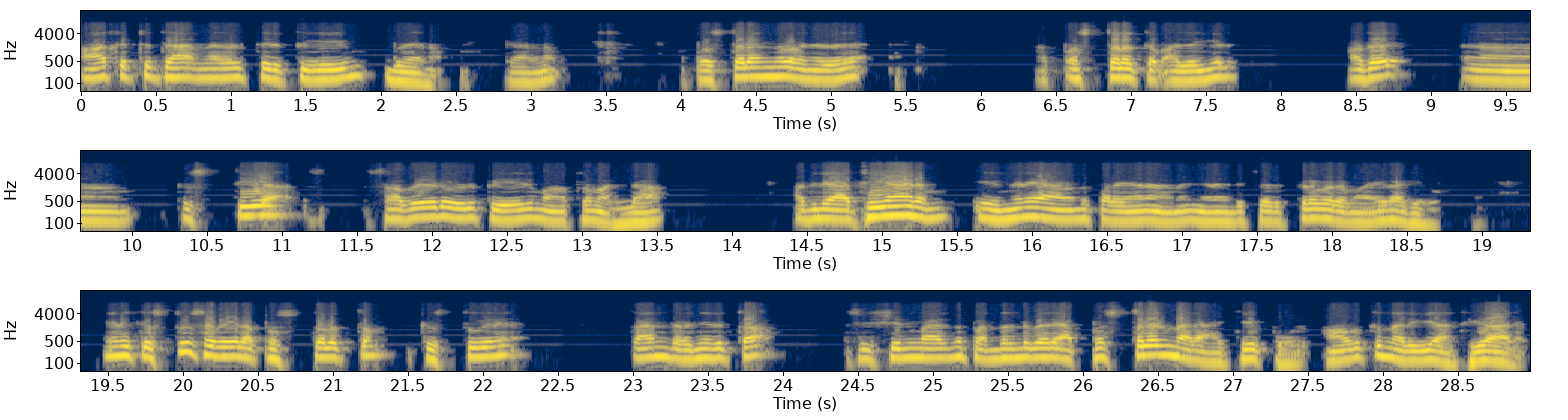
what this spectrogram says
ആ തെറ്റിദ്ധാരണകൾ തിരുത്തുകയും വേണം. കാരണം അപ്പസ്തലം എന്ന് പറഞ്ഞത് അപ്പസ്തലത്വം അല്ലെങ്കിൽ അത് ക്രിസ്തീയ സഭയുടെ ഒരു പേര് മാത്രമല്ല അതിന്റെ അധികാരം എങ്ങനെയാണെന്ന് പറയാനാണ് ഞാൻ എന്റെ ചരിത്രപരമായ കാര്യങ്ങൾ ഇങ്ങനെ ക്രിസ്തു സഭയിൽ അപ്പസ്തലത്വം ക്രിസ്തുവിന് താൻ തിരഞ്ഞെടുത്ത ശിഷ്യന്മാരിൽ നിന്ന് പന്ത്രണ്ട് പേരെ അപ്പസ്തലന്മാരാക്കിയപ്പോൾ അവർക്ക് നൽകിയ അധികാരം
